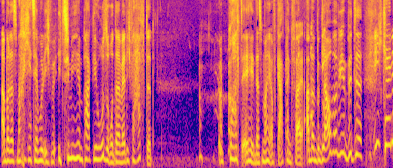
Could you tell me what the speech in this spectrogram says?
Aber das mache ich jetzt ja wohl. Ich, ich ziehe mir hier im Park die Hose runter, dann werde ich verhaftet. Oh Gott, ey, das mache ich auf gar keinen Fall. Aber beglaube mir bitte. Ich kenne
